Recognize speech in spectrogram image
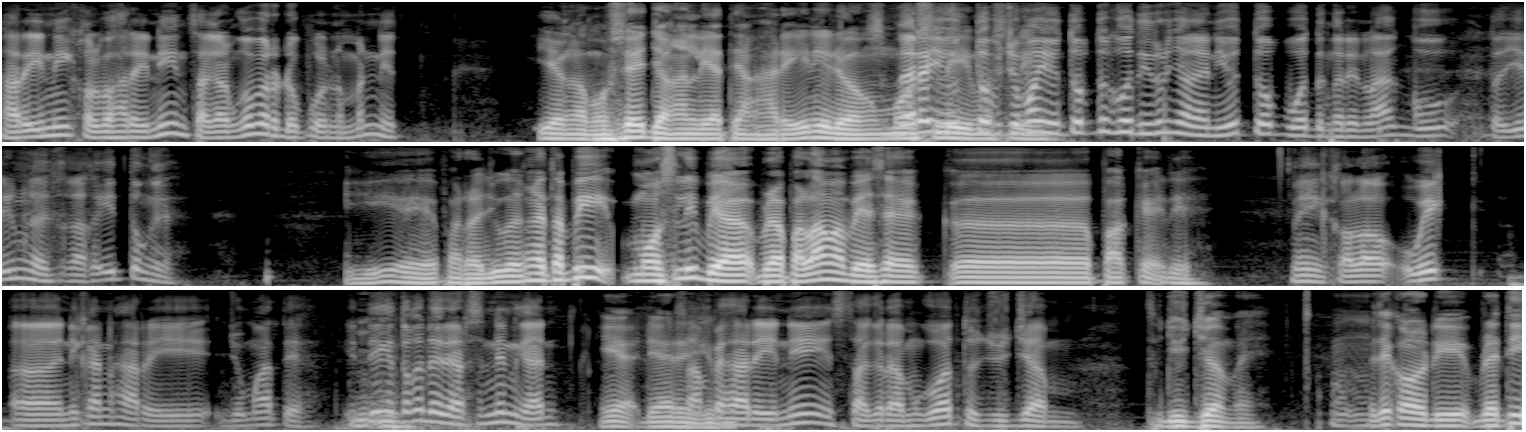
Hari ini kalau hari ini Instagram gue baru 26 menit. Ya nggak maksudnya jangan lihat yang hari ini dong. Sebenarnya mostly, YouTube mostly. cuma YouTube tuh gue tidur nyalain YouTube buat dengerin lagu. Jadi nggak nggak kehitung ya. Iya, parah juga nggak. Tapi mostly berapa lama biasanya ke pakai deh? Nih kalau week eh, ini kan hari Jumat ya. Intinya Mm-mm. itu kan dari hari Senin kan. Iya, di hari Sampai Jumat. hari ini Instagram gua 7 jam. 7 jam ya. Berarti kalau di berarti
